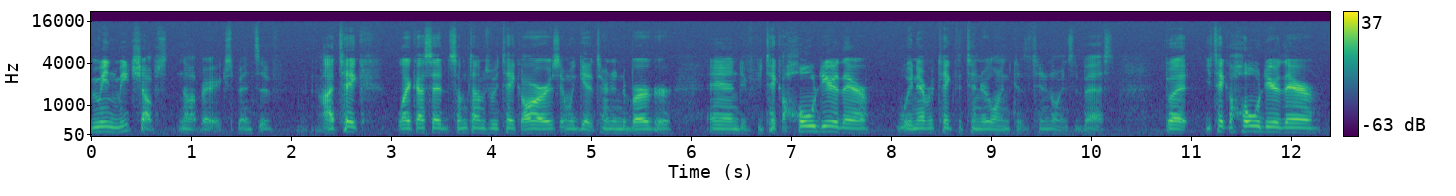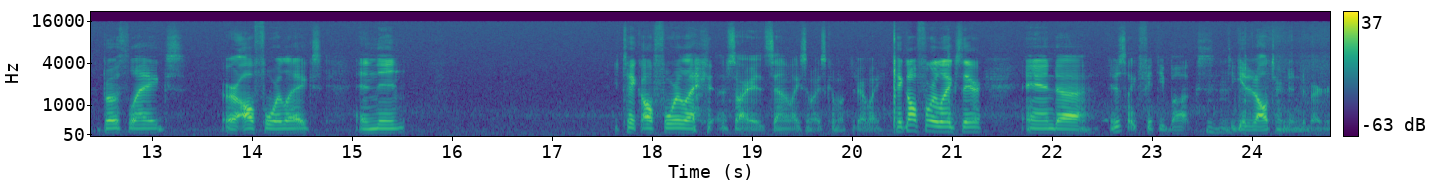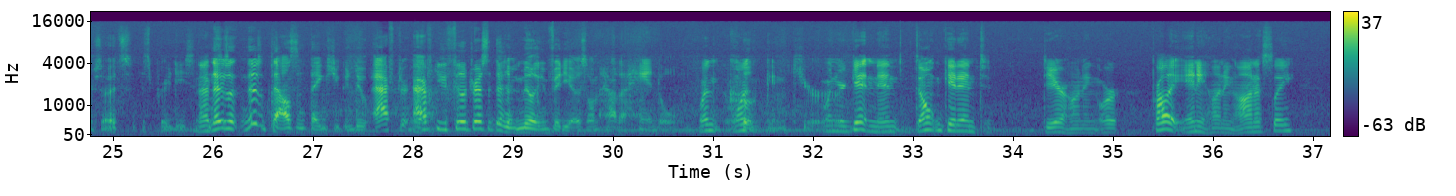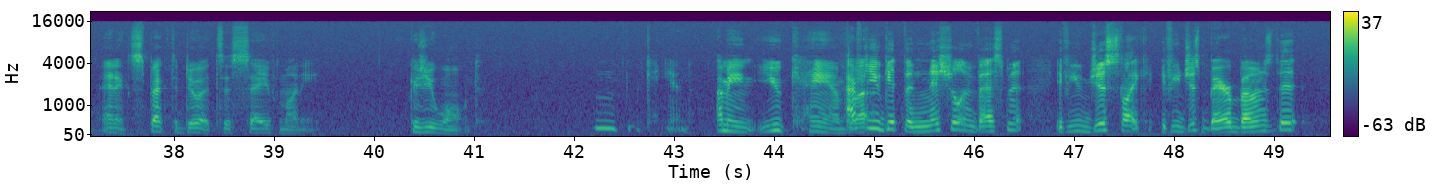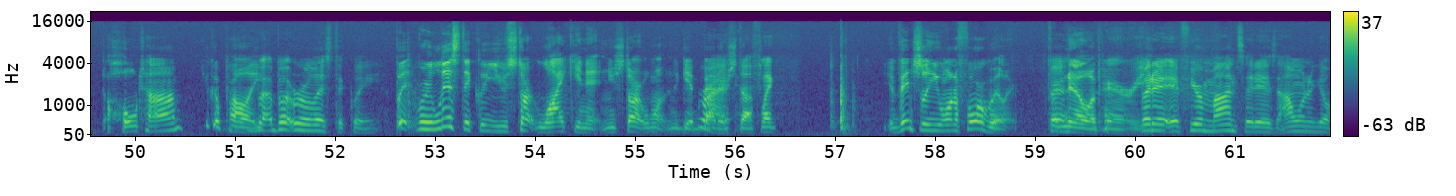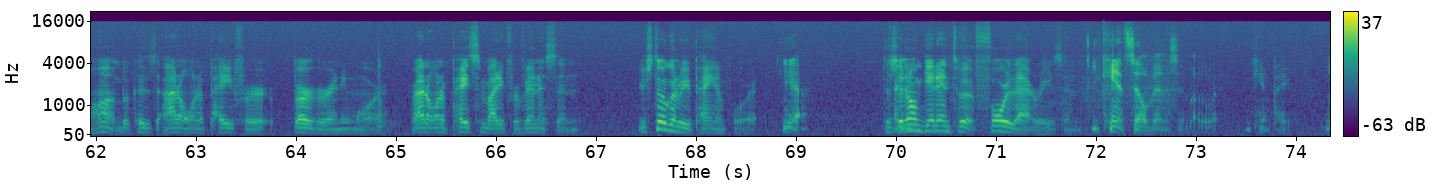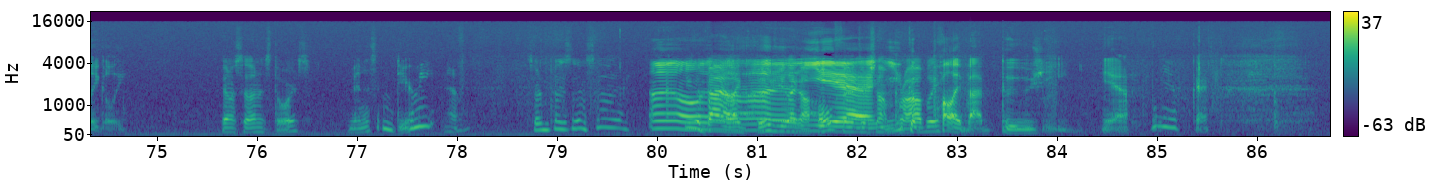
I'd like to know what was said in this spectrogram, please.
I mean, meat shop's not very expensive. I take, like I said, sometimes we take ours and we get it turned into burger. And if you take a whole deer there, we never take the tenderloin because the tenderloin's the best. But you take a whole deer there, both legs, or all four legs, and then you take all four legs. I'm sorry, it sounded like somebody's come up the driveway. Take all four legs there, and uh, it was like 50 bucks Mhm. to get it all turned into burger. So it's it's pretty decent. And there's a there's a thousand things you can do after Yeah. after you field dress it. There's a million videos on how to handle, when when, cook, and cure. when you're getting in, don't get into deer hunting or probably any hunting, honestly, and expect to do it to save money. Because you won't. Hmm, you can. I mean, you can. But After you get the initial investment, if you just like if you just bare bones it the whole time, you could probably. But, but, realistically. but realistically, realistically, you start liking it and you start wanting to get better Right. stuff. Like eventually, you want a four wheeler for But- no apparent reason. but if your mindset is, I want to go hunt because I don't want to pay for burger anymore, or I don't want to pay somebody for venison, you're still going to be paying for it. yeah, So And- don't get into it for that reason. you can't sell venison by the way. You can't pay legally. They don't sell it in stores. Venison, deer meat? No. Certain places don't sell it. Oh, could buy, like, bougie, like a Whole Foods or something, you probably. Could probably buy bougie. Yeah. Yeah. Okay.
